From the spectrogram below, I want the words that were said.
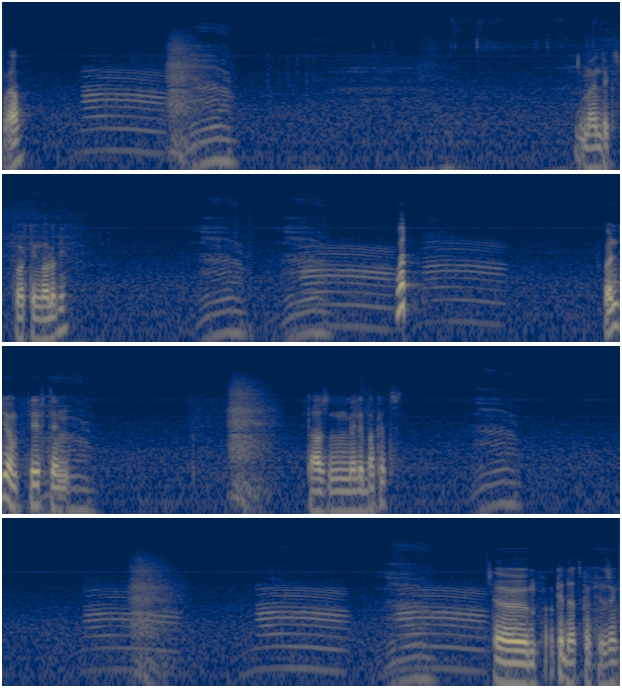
Well. You mind exporting all of you? What? Weren't you on 15,000 millibuckets? Um, okay, that's confusing.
